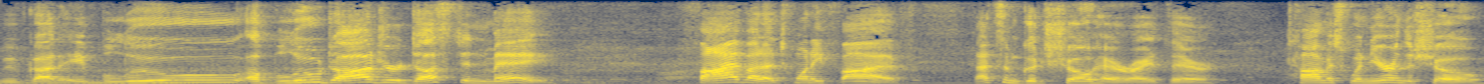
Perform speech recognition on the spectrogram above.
we've got a blue a blue Dodger Dustin May. 5 out of 25. That's some good show hair right there. Thomas, when you're in the show,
